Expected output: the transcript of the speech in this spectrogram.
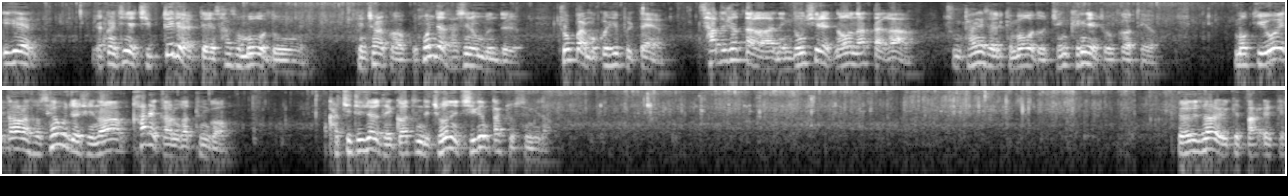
이게 약간 진짜 집들이 할 때 사서 먹어도 괜찮을 것 같고 혼자 사시는 분들 족발 먹고 싶을 때 사두셨다가 냉동실에 넣어놨다가 중탕에서 이렇게 먹어도 쟁- 굉장히 좋을 것 같아요. 뭐 기호에 따라서 새우젓이나 카레가루 같은 거 같이 드셔도 될 것 같은데 저는 지금 딱 좋습니다. 여기서 이렇게 딱 이렇게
